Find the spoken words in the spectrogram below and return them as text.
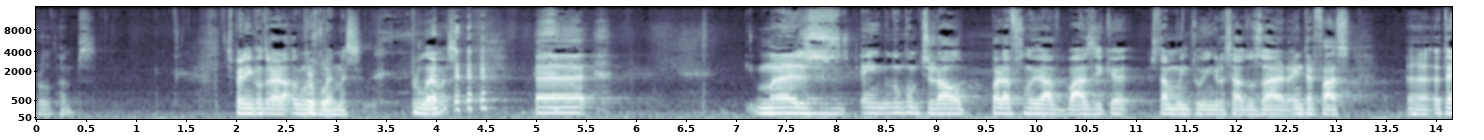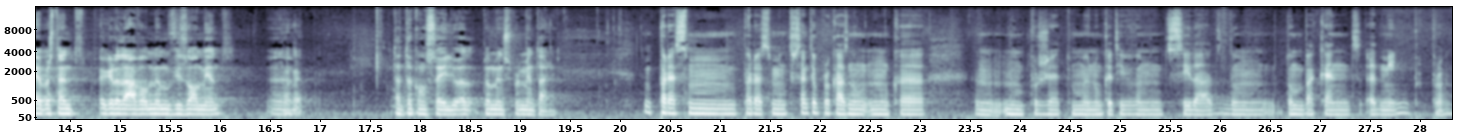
Road humps. Esperem encontrar alguns Problemas. problemas. Uh, mas, em, num cômputo geral, para a funcionalidade básica, está muito engraçado usar a interface, uh, até é bastante agradável mesmo visualmente. Uh, Ok. Portanto, aconselho a pelo menos experimentarem. Parece-me parece interessante. Eu, por acaso, nu- nunca, num projeto, meu, nunca tive a necessidade de um, de um back-end admin, porque pronto,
